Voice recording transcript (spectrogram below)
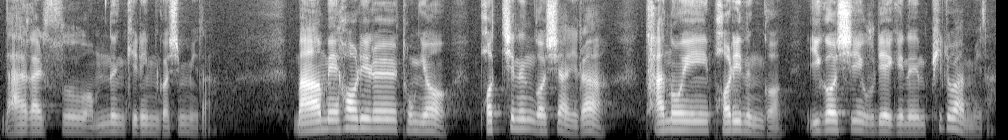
나아갈 수 없는 길인 것입니다. 마음의 허리를 동여 버티는 것이 아니라 단호히 버리는 것 이것이 우리에게는 필요합니다.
